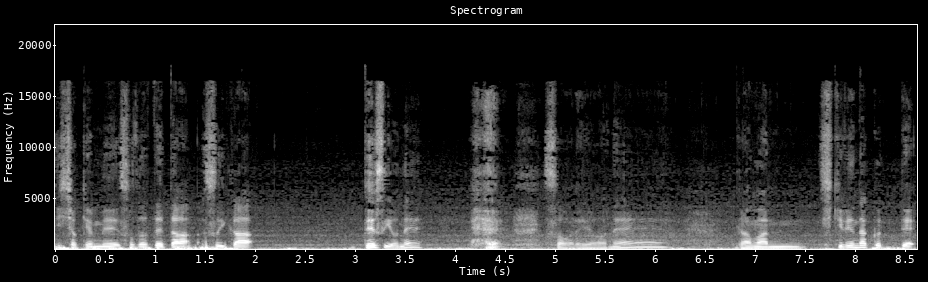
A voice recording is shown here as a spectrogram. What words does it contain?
一生懸命育てたスイカですよね。それをね我慢しきれなくって、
